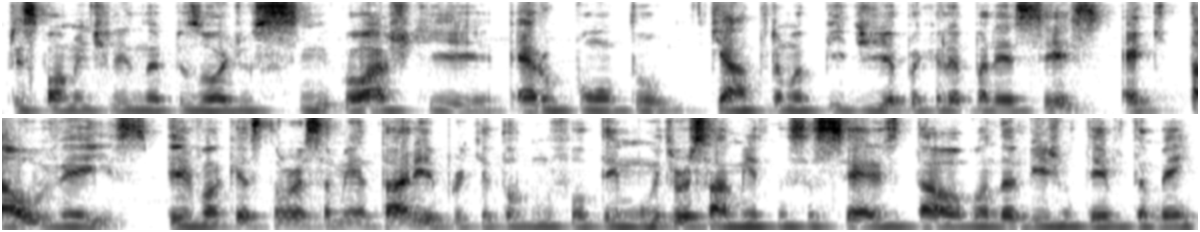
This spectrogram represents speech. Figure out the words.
principalmente ali no episódio 5, eu acho que era o ponto que a trama pedia para que ele aparecesse, é que talvez teve uma questão orçamentária porque todo mundo falou tem muito orçamento nessas séries e tal, a WandaVision teve também.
